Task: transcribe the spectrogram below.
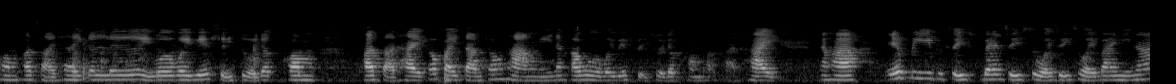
.com ภาษาไทยกันเลย w w w สวยสวย .com ภาษาไทยเข้าไปตามช่องทางนี้นะคะ w w w สวยสวย .com ภาษาไทยนะคะ FB สวยแบรนด์สวยสวยสวยสวยๆบายนีน่า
